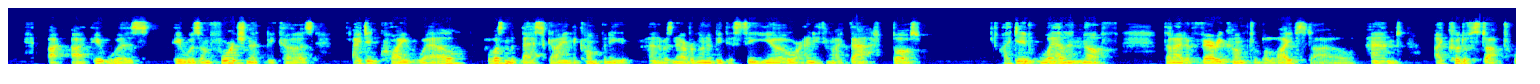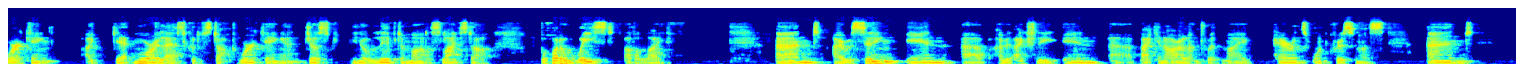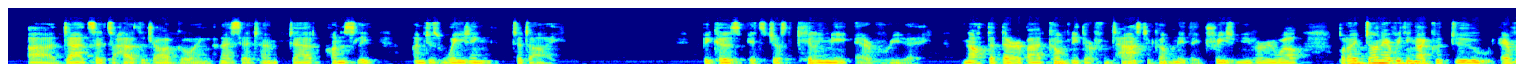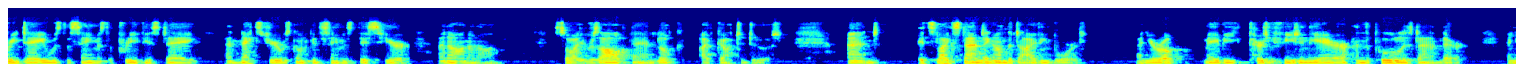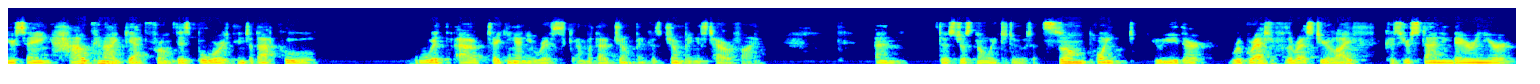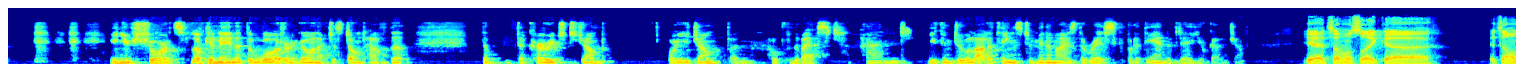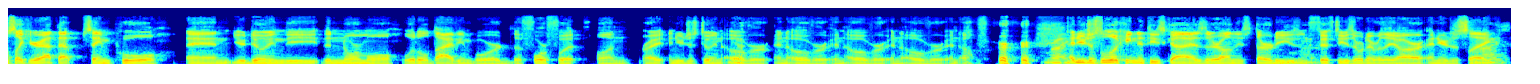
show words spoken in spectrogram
I, I, it was it was unfortunate because I did quite well. I wasn't the best guy in the company, and I was never going to be the CEO or anything like that. But I did well enough that I had a very comfortable lifestyle, and I could have stopped working. I get more or less could have stopped working and just you know lived a modest lifestyle. But what a waste of a life! And I was sitting in, uh, I was actually in uh, back in Ireland with my parents one Christmas, and uh, Dad said, "So how's the job going?" And I said to him, "Dad, honestly, I'm just waiting to die because it's just killing me every day." Not that they're a bad company, they're a fantastic company. They treated me very well. But I'd done everything I could do. Every day was the same as the previous day. And next year was going to be the same as this year, and on and on. So I resolved then, look, I've got to do it. And it's like standing on the diving board and you're up maybe 30 feet in the air and the pool is down there. And you're saying, how can I get from this board into that pool without taking any risk and without jumping? Because jumping is terrifying. And there's just no way to do it. At some point, you either regret it for the rest of your life because you're standing there in your in your shorts looking in at the water and going, I just don't have the the, the courage to jump or you jump and hope for the best and you can do a lot of things to minimize the risk but at the end of the day you've got to jump yeah it's almost like uh it's almost like you're at that same pool and you're doing the the normal little diving board the four foot one right and you're just doing over yeah. and over and over and over and over right. and you're just looking at these guys that are on these 30s right. and 50s or whatever they are and you're just like right.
